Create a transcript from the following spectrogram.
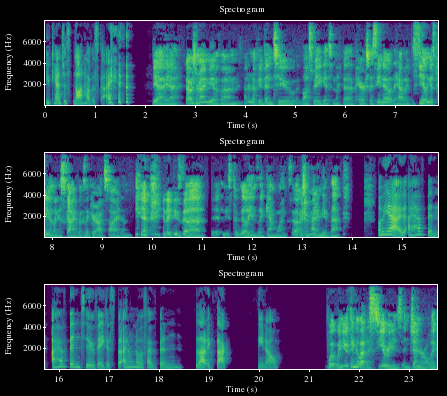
you can't just not have a sky. yeah, yeah. That was reminding me of um, I don't know if you've been to Las Vegas and like the Paris casino. They have like the ceiling is painted like a sky. It looks like you're outside and in like these uh in these pavilions like gambling. So that was reminding me of that. Oh yeah, I, I have been. I have been to Vegas, but I don't know if I've been to that exact casino. But when you think about the series in general, like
